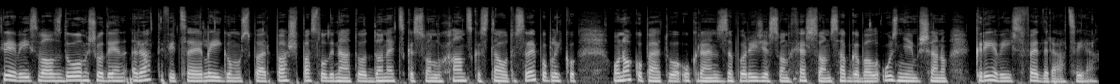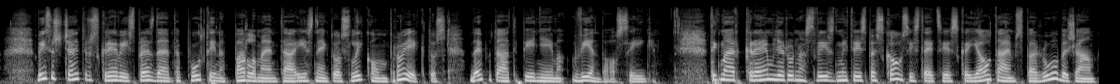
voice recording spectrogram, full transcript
Krievijas valsts doma šodien ratificēja līgumus par pašu pasludināto Donetskas un Luhanskas tautas republiku un okupēto Ukrainas Zaporižas un Hersonas apgabalu uzņemšanu Krievijas federācijā. Visus četrus Krievijas prezidenta Putina parlamentā iesniegtos likuma projektus deputāti pieņēma vienbalsīgi. Tikmēr Kremļa runas vīrs Dmitrijs Peskovs izteicies, ka jautājums par robežām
